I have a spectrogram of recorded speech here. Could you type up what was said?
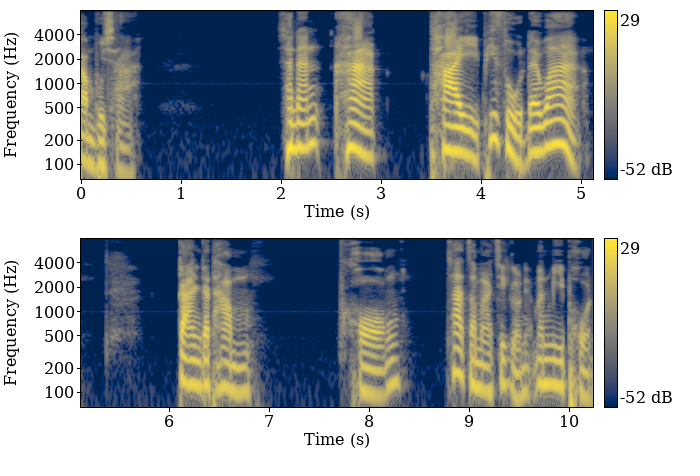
กัมพูชา ฉะนั้นหากไทยพิสูจน์ได้ว่าการกระทำของชาติสมาชิกเหล่านี้มันมีผล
